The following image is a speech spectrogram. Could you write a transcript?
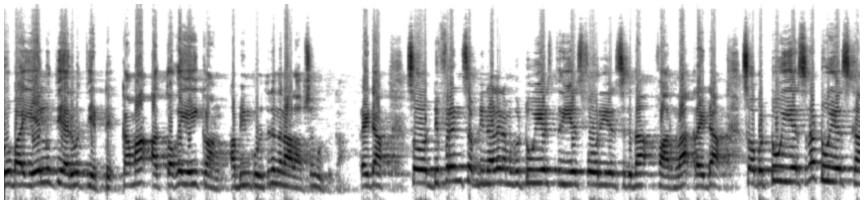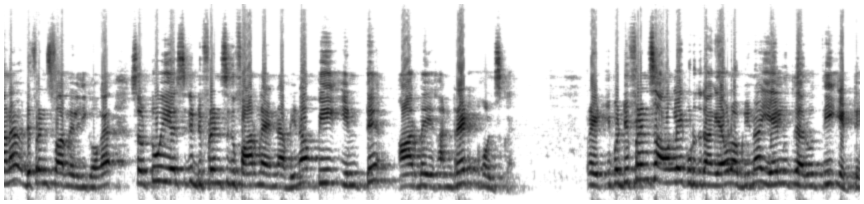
ரூபாய் எழுநூத்தி அறுபத்தி எட்டு கமா அத்தொகையை காண் அப்படின்னு கொடுத்துட்டு இந்த நாலு ஆப்ஷன் கொடுத்துருக்காங்க. ரைட்டா ஸோ டிஃபரன்ஸ் அப்படின்னாலே நமக்கு two years three years four இயர்ஸ்க்கு தான் ஃபார்முலா ரைட்டா ஸோ அப்போ டூ இயர்ஸ்னா டூ இயர்ஸ்க்கான டிஃபரன்ஸ் ஃபார்முலா எழுதிக்கோங்க. ஸோ டூ இயர்ஸ்க்கு டிஃபரன்ஸுக்கு ஃபார்முலா என்ன அப்படின்னா P into R by hundred whole square right இப்போ டிஃபரன்ஸ் அவங்களே கொடுத்துட்டாங்க. எவ்வளோ அப்படின்னா? எழுநூற்றி அறுபத்தி எட்டு.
